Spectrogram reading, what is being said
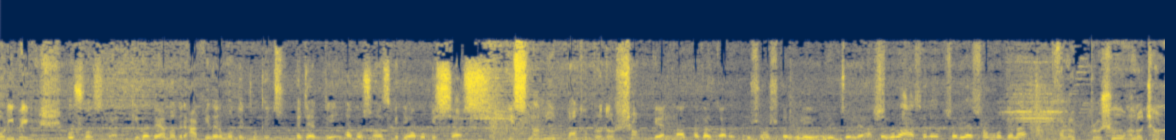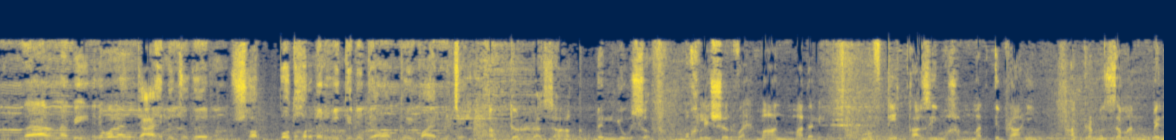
পরিবেশ। কুসংস্কার কীভাবে আমাদের আকিদার মধ্যে ঢুকেছে এটা একটি অপসংস্কৃতি অপবিশ্বাস। ইসলামী পথ প্রদর্শন। জ্ঞান না থাকার কারণে কুসংস্কারগুলো এইভাবে চলে আসে। এগুলো আসলে শরিয়ার সম্মত না। ফলপ্রসূ আলোচনা। দয়ার নবী তিনি বলেন জাহেলি যুগের সর্ব ধরনের রীতিনীতি আমার দুই পায়ের নিচে। আব্দুর রাজাক বিন ইউসুফ মুখলিসুর রহমান মাদানী মুফতি কাজী মোহাম্মদ ইব্রাহিম আকরমুজ্জামান বিন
